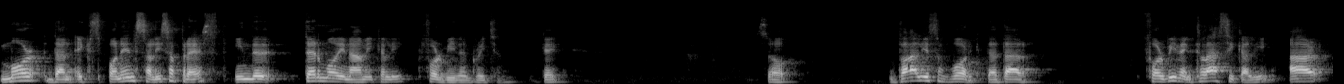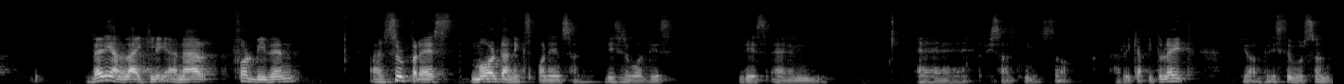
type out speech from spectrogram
more than exponentially suppressed in the thermodynamically forbidden region, okay? So values of work that are forbidden classically are very unlikely and are forbidden and suppressed more than exponentially. This is what this, this um, uh, result means. So recapitulate, you have the distribution.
